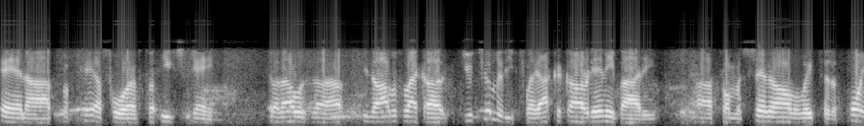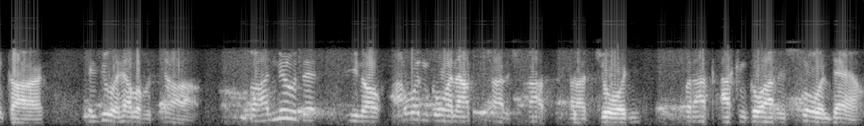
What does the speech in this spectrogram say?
and uh, prepare for for each game. So that was, uh, you know, I was like a utility player. I could guard anybody uh, from a center all the way to the point guard and do a hell of a job. So I knew that, you know, I wasn't going out to try to stop uh, Jordan, but I, I can go out and slow him down.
